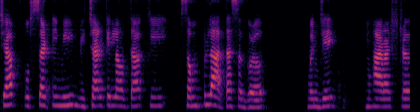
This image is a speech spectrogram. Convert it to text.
ज्या पोस्टसाठी मी विचार केला होता की संपलं आता सगळं. म्हणजे महाराष्ट्र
